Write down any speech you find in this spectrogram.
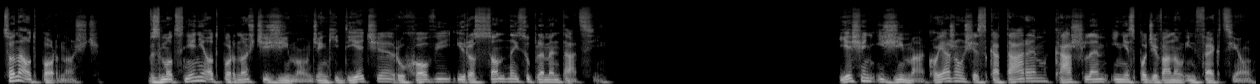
Co na odporność? Wzmocnienie odporności zimą dzięki diecie, ruchowi i rozsądnej suplementacji. Jesień i zima kojarzą się z katarem, kaszlem i niespodziewaną infekcją,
